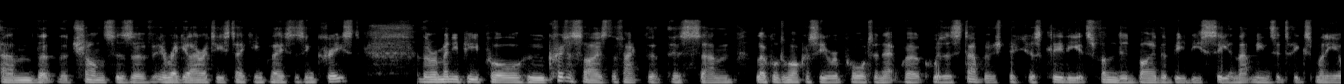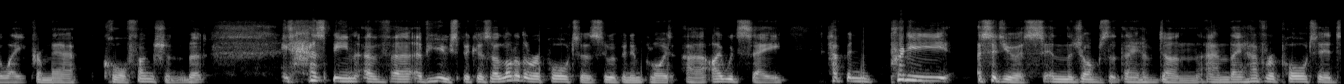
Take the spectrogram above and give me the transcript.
um, that the chances of irregularities taking place has increased. There are many people who criticise the fact that this um, local democracy reporter network was established because clearly it's funded by the BBC, and that means it takes money away from their core function. But it has been of, uh, of use because a lot of the reporters who have been employed, uh, I would say, have been pretty assiduous in the jobs that they have done, and they have reported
